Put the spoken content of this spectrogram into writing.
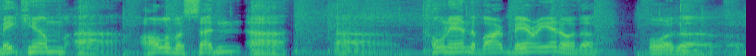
make him uh, all of a sudden uh, uh, Conan the Barbarian or the or the uh,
